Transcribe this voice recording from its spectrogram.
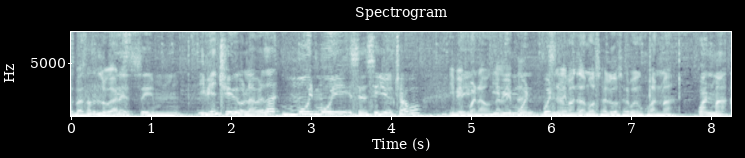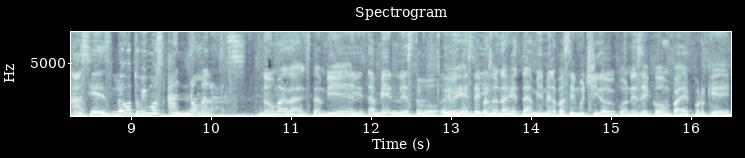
lugares. bastantes lugares. Este, y bien chido, la verdad, muy, muy sencillo el chavo. y bien Eh, buena onda. Y bien buen, buena Le onda. mandamos saludos al buen Juanma. Juanma, así es. Luego tuvimos a Nómadas. Nómadas también. Eh, también estuvo. Este personaje también me la pasé muy chido con ese compa, ¿eh? Porque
